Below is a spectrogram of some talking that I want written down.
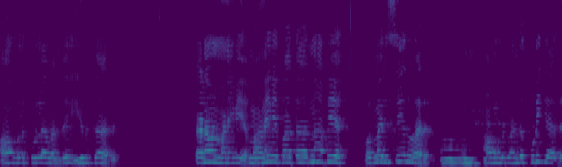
அவங்களுக்குள்ள வந்து இருக்காது. கணவன் மனைவி மனைவி பார்த்தாருன்னா அப்படியே ஒரு மாதிரி சீருவார் அவங்களுக்கு வந்து பிடிக்காது.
